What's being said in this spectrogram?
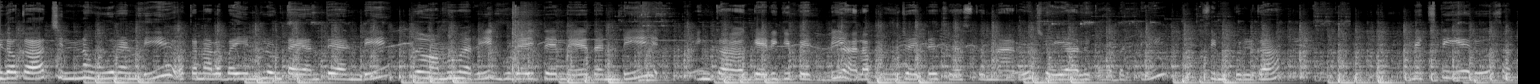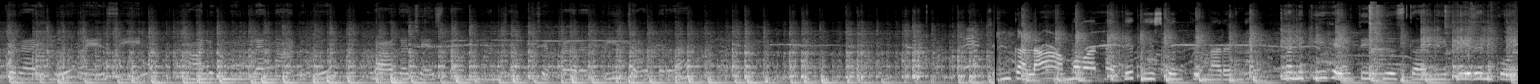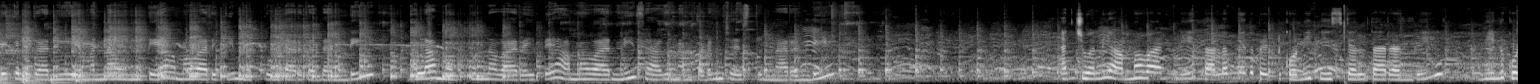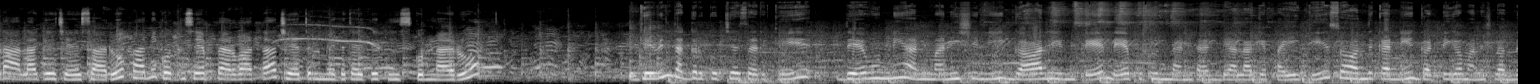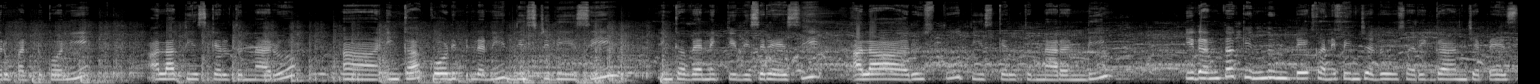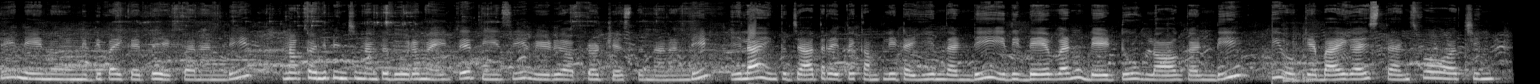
ఇదొక చిన్న ఊరండి. ఒక నలభై ఇండ్లు ఉంటాయి అంతే అండి. సో అమ్మవారి గుడి అయితే లేదండి. ఇంకా గెరిగి పెట్టి అలా పూజ అయితే చేస్తున్నారు. చేయాలి కాబట్టి సింపుల్గా. నెక్స్ట్ ఇయర్ సత్యరాయలు వేసి నాలుగు మూల నాలుగు బాగా చేస్తాము అని చెప్పి చెప్పారండి జాతర. ఇంకా అలా అమ్మవారిని అయితే తీసుకెళ్తున్నారండి. మనకి హెల్త్ ఇష్యూస్ కానీ తీరని కోరికలు కానీ ఏమన్నా ఉంటే అమ్మవారికి మొక్కుంటారు కదండి. అలా మొక్కున్న వారైతే అమ్మవారిని సాగనంపడం చేస్తున్నారండి. యాక్చువల్లీ అమ్మవారిని తల మీద పెట్టుకొని తీసుకెళ్తారండి. వీళ్ళు కూడా అలాగే చేశారు. కానీ కొద్దిసేపు తర్వాత చేతుల మీదకైతే తీసుకున్నారు. గెవిన్ దగ్గరకు వచ్చేసరికి దేవుణ్ణి అండ్ మనిషిని గాలి ఉంటే లేపుతుందంట అండి అలాగే పైకి. సో అందుకని గట్టిగా మనుషులందరూ పట్టుకొని అలా తీసుకెళ్తున్నారు. ఇంకా కోడి పిల్లని దిష్టి తీసి ఇంకా వెనక్కి విసిరేసి అలా అరుస్తూ తీసుకెళ్తున్నారండి. ఇదంతా కింద ఉంటే కనిపించదు సరిగ్గా అని చెప్పేసి నేను మిద్ది పైకి అయితే ఎక్కానండి. నాకు కనిపించినంత దూరం అయితే తీసి వీడియో అప్లోడ్ చేస్తున్నానండి. ఇలా ఇంక జాతర అయితే కంప్లీట్ అయ్యిందండి. ఇది day one day two vlog అండి. Okay bye guys thanks for watching.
